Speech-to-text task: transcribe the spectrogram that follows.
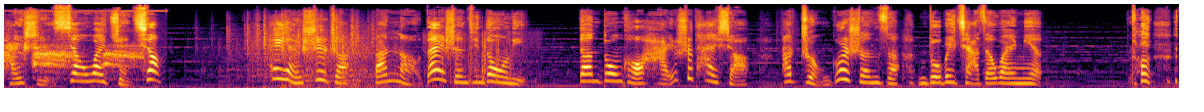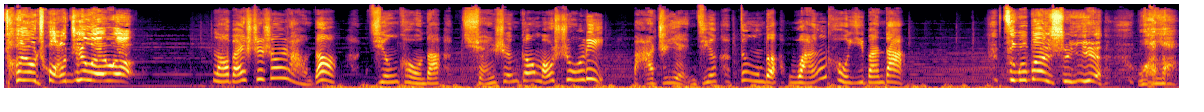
开始向外卷翘。黑眼试着把脑袋伸进洞里，但洞口还是太小，他整个身子都被卡在外面。他他要闯进来了！老白失声嚷道，惊恐的全身刚毛竖立，八只眼睛瞪得碗口一般大。怎么办，十一？完了，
